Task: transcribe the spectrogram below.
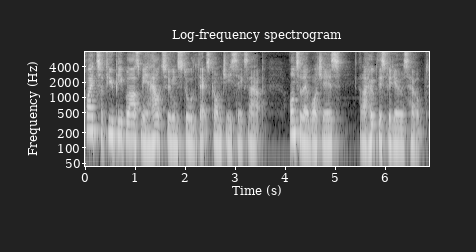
quite a few people ask me how to install the Dexcom G6 app onto their watches, and I hope this video has helped.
